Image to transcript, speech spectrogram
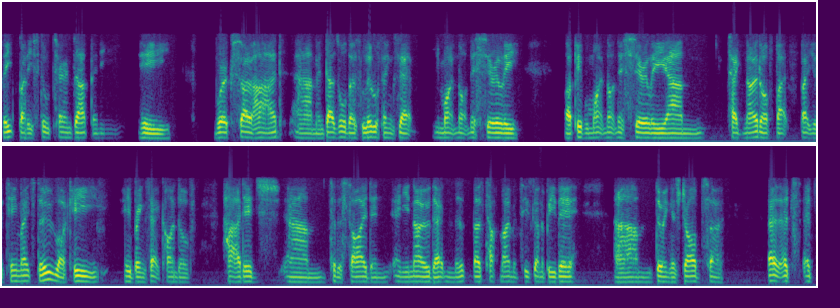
feet, but he still turns up and he he works so hard um, and does all those little things that you might not necessarily, like people might not necessarily um, take note of, but but your teammates do. Like he he brings that kind of hard edge um, to the side, and, and you know that in the, those tough moments he's going to be there um, doing his job. So uh, it's it's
